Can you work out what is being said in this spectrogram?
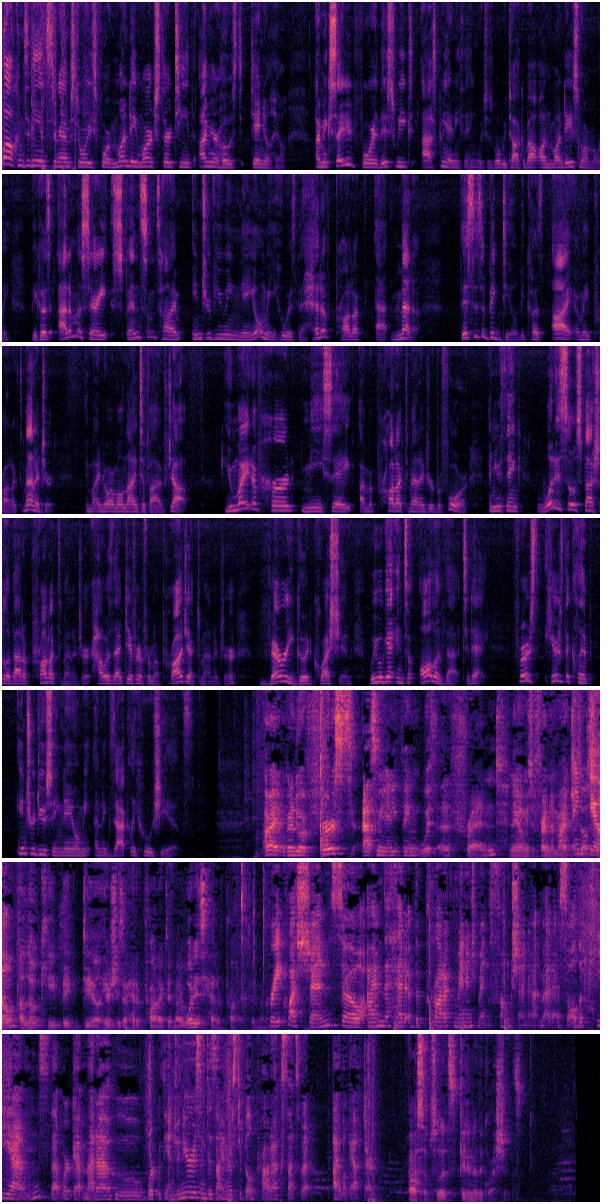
Welcome to the Instagram stories for Monday, March 13th. I'm your host, Daniel Hill. I'm excited for this week's Ask Me Anything, which is what we talk about on Mondays normally, because Adam Mosseri spends some time interviewing Naomi, who is the head of product at Meta. This is a big deal because I am a product manager in my normal nine to five job. You might have heard me say I'm a product manager before, and you think, what is so special about a product manager? How is that different from a project manager? Very good question. We will get into all of that today. First, here's the clip introducing Naomi and exactly who she is. All right, we're going to do our first Ask Me Anything with a friend. Naomi's a friend of mine. She's Thank also you. a low key big deal here. She's a head of product at Meta. What is head of product at Meta? Great question. So I'm the head of the product management function at Meta. So all the PMs that work at Meta who work with the engineers and designers to build products, that's what I look after. Awesome. So let's get into the questions.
